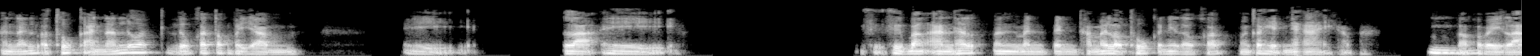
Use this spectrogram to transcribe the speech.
อันนั้นเราทุกข์อันนั้นหรือว่าหรือก็ต้องพยายามไอ้ละไอ้คือคือบางอันถ้ามันมันเป็นทำให้เราทุกข์อันนี้เราก็มันก็เห็นง่ายครับเราก็ไปละ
